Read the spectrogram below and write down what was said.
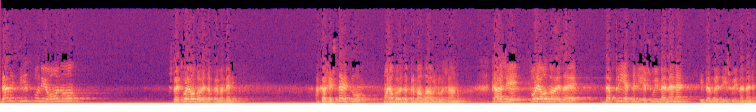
da li si ispunio ono što je tvoja obaveza prema meni? A kaže šta je to moja obaveza prema Allahu Đelešanu? Kaže tvoja obaveza je da prijateljuješ u ime mene i da mrziš u ime mene.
